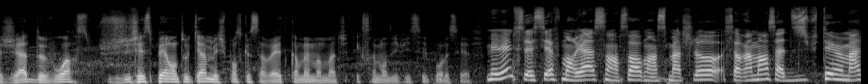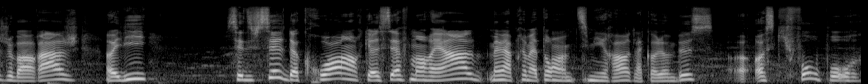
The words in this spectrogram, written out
j'ai hâte de voir, j'espère en tout cas, mais je pense que ça va être quand même un match extrêmement difficile pour le CF. Mais même si le CF Montréal s'en sort dans ce match-là, se ramasse à disputer un match de barrage, Oli, c'est difficile de croire que le CF Montréal, même après, mettons, un petit miracle à Columbus, a, ce qu'il faut pour,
